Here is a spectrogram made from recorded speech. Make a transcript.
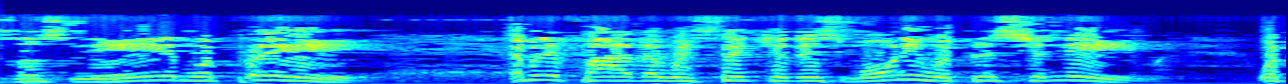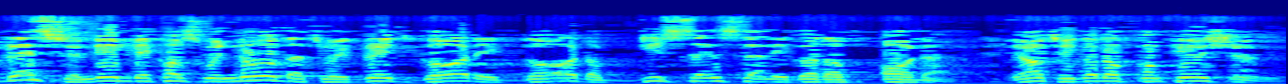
Jesus' name we pray. Heavenly Father, we thank you this morning. We bless your name. We bless your name because we know that you're a great God, a God of decency and a God of order. You're not a God of confusion.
